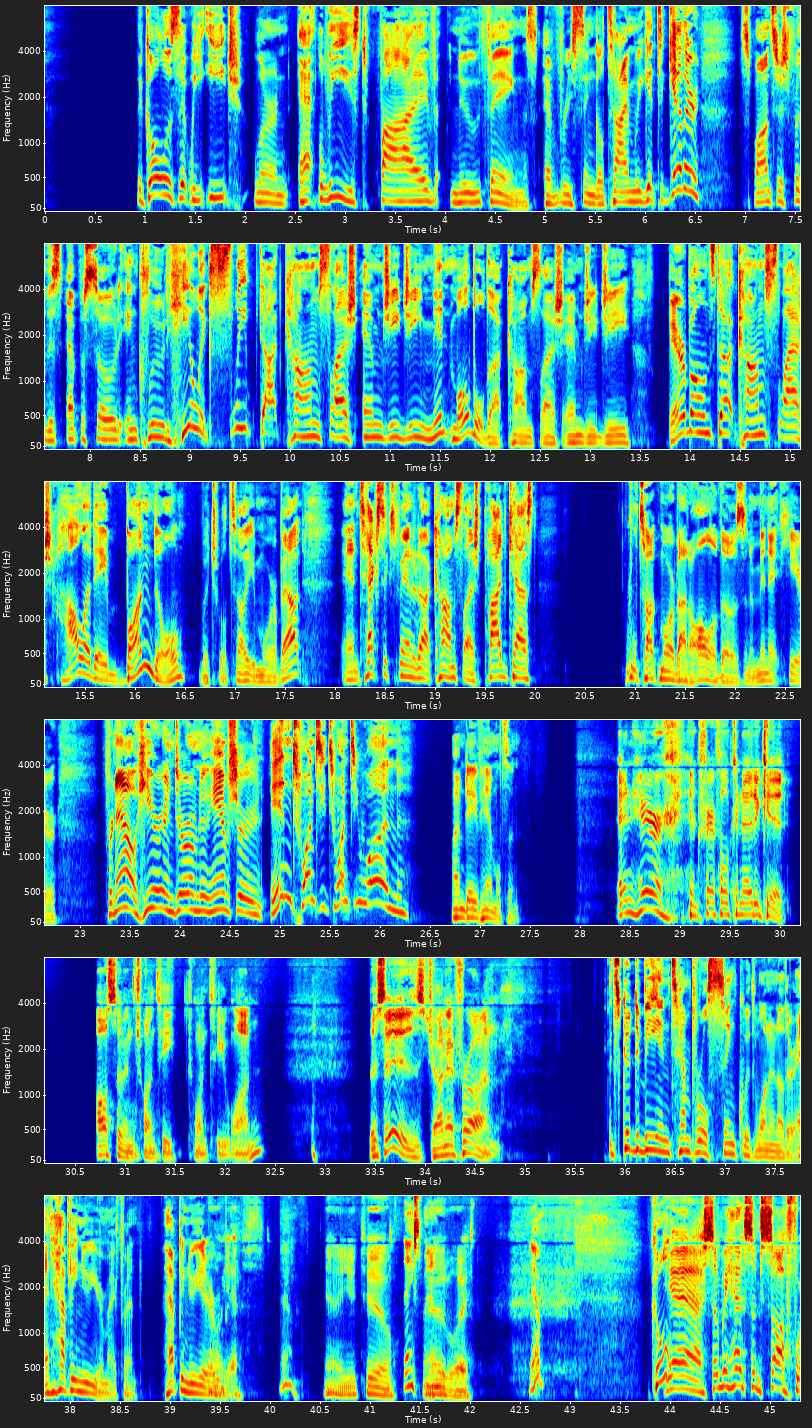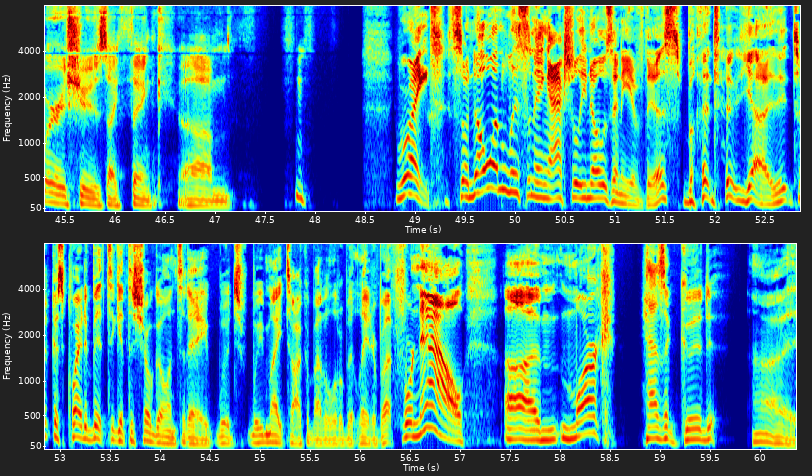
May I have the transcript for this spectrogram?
The goal is that we each learn at least five new things every single time we get together. Sponsors for this episode include helixsleep.com slash MGG, mintmobile.com slash MGG, barebones.com slash holiday bundle, which we'll tell you more about, and textexpander.com slash podcast. We'll talk more about all of those in a minute here. For now, here in Durham, New Hampshire in 2021, I'm Dave Hamilton. And here in Fairfield, Connecticut, also in 2021, this is John F. Braun. It's good to be in temporal sync with one another. And Happy New Year, my friend. Happy New Year, Oh, everybody. yes. Yeah. Yeah, you too. Thanks, man. Oh, boy. Yep. Cool. Yeah, so we had some software issues, I think. Um, Right. So no one listening actually knows any of this, but yeah, it took us quite a bit to get the show going today, which we might talk about a little bit later. But for now, um, Mark has a good uh,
